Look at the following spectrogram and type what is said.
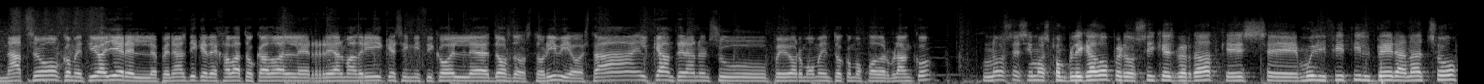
Nacho cometió ayer el penalti que dejaba tocado al Real Madrid, que significó el 2-2. Toribio, ¿está el canterano en su peor momento como jugador blanco? No sé si más complicado, pero sí que es verdad que es eh, muy difícil ver a Nacho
